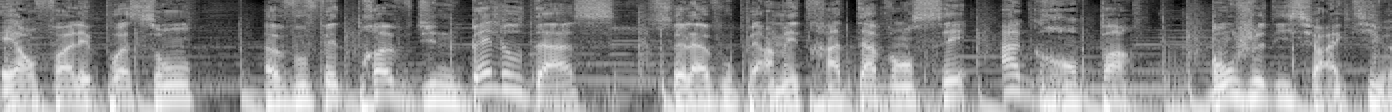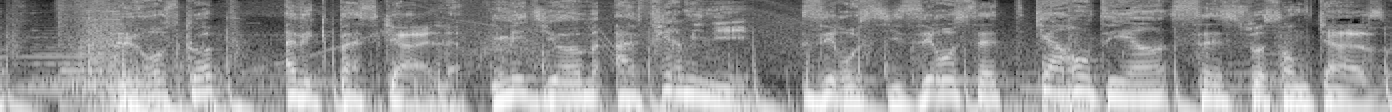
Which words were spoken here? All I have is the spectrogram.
Et enfin les poissons, vous faites preuve d'une belle audace, cela vous permettra d'avancer à grands pas. Bon jeudi sur Active. L'horoscope avec Pascal, médium à Firmini. 0607 41 16 75.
